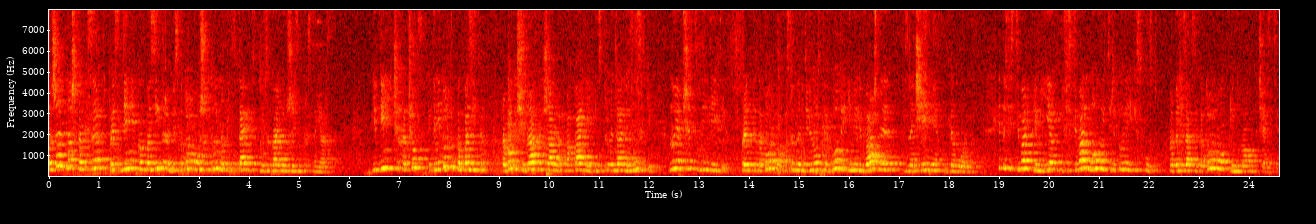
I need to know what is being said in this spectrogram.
Продолжает наш концерт произведение композитора, без которого уже трудно представить музыкальную жизнь Красноярска. Евгений Чехачев – это не только композитор, работающий в разных жанрах вокальной и инструментальной музыки, но и общественный деятель, проекты которого, особенно в 90-е годы, имели важное значение для города. Это фестиваль «Премьер» и фестиваль «Новые территории искусств», в организации которого он принимал участие.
